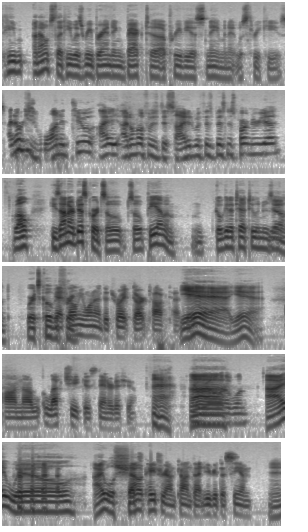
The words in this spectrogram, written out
he announced that he was rebranding back to a previous name, and it was Three Keys. I know he's wanted to. I I don't know if it was decided with his business partner yet. Well, he's on our Discord, so so PM him. Go get a tattoo in New Yeah. Zealand where it's COVID Yeah, free. tell him you want a Detroit Dart Talk tattoo. Yeah, yeah. On uh, left cheek is standard issue. Ah. Yeah, Uh, have one. I will. I will That's shout. Patreon content. You get to see him. Yeah.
